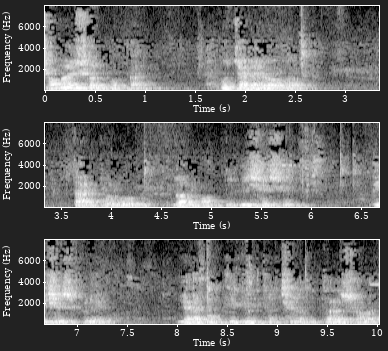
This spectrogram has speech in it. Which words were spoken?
সময় স্বল্পতা প্রচারের অভাব তারপরও দলমত নির্বিশেষে বিশেষ করে যারা মুক্তিযোদ্ধা ছিলেন তারা সবাই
